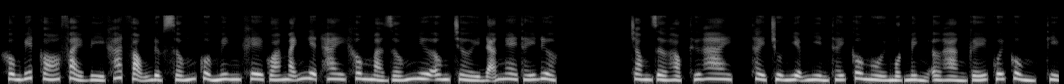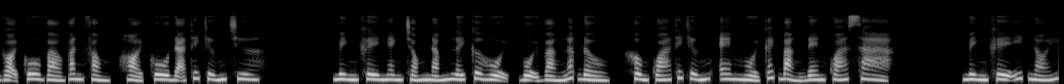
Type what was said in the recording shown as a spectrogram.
Không biết có phải vì khát vọng được sống của Minh Khê quá mãnh liệt hay không mà giống như ông trời đã nghe thấy được. Trong giờ học thứ hai, thầy chủ nhiệm nhìn thấy cô ngồi một mình ở hàng ghế cuối cùng thì gọi cô vào văn phòng, hỏi cô đã thích ứng chưa. Minh Khê nhanh chóng nắm lấy cơ hội, vội vàng lắc đầu, không quá thích ứng em ngồi cách bảng đen quá xa. Minh Khê ít nói,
